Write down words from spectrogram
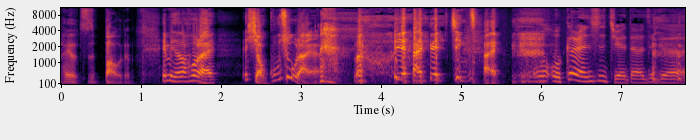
还有自爆的？哎，没想到后来，哎，小姑出来啊，越来越精彩。我我个人是觉得这个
